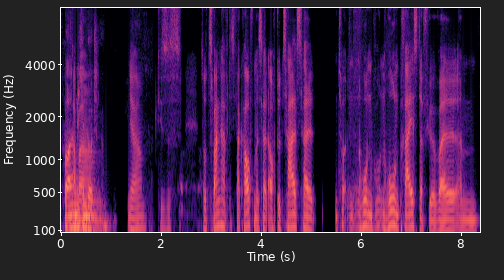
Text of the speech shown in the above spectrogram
Vor allem Aber, nicht in Deutschland. Ja, dieses so zwanghaftes Verkaufen ist halt auch, du zahlst halt einen hohen, einen hohen Preis dafür, weil, ähm,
